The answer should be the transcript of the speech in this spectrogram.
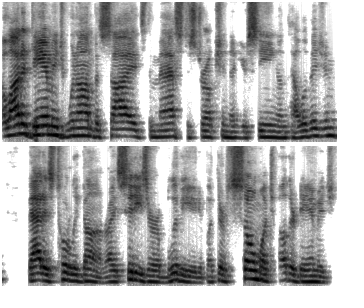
a lot of damage went on besides the mass destruction that you're seeing on television. That is totally gone, right? Cities are obliterated, but there's so much other damage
